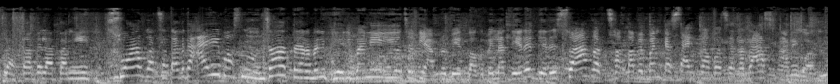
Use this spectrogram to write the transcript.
तपाईँलाई पनि स्वागत छ। तपाईँ त आइबस्नुहुन्छ तर पनि फेरि पनि योचोटि हाम्रो भेट भएको बेला धेरै धेरै स्वागत छ। तपाईँ पनि त्यहाँ साइडमा बसेर रास खाँदै गर्नु।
